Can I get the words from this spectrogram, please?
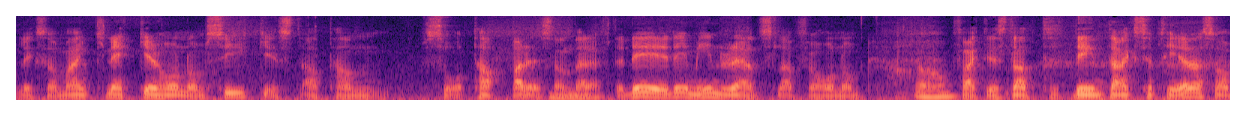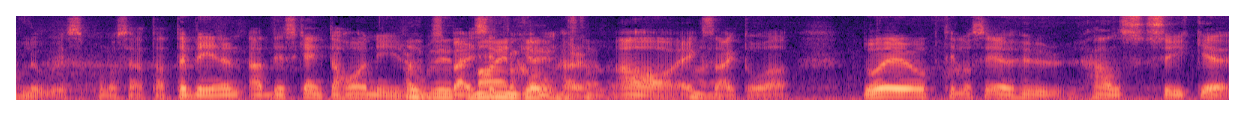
liksom, man knäcker honom psykiskt att han så tappar det sen därefter. Det är, det är min rädsla för honom. Ja. Faktiskt att det inte accepteras av Lewis på något sätt. Att det, blir en, att det ska inte ha en ny Rosberg-situation här. Ja, exakt. Och då är det upp till att se hur hans psyke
